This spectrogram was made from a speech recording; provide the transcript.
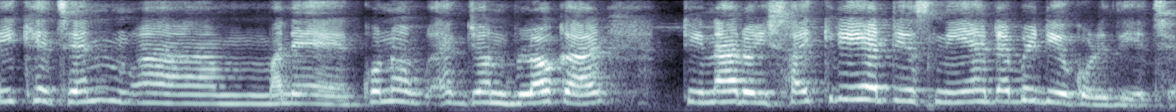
লিখেছেন মানে কোনো একজন ব্লগার টিনার ওই সাইক্রিয়াটিস্ট নিয়ে একটা ভিডিও করে দিয়েছে।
